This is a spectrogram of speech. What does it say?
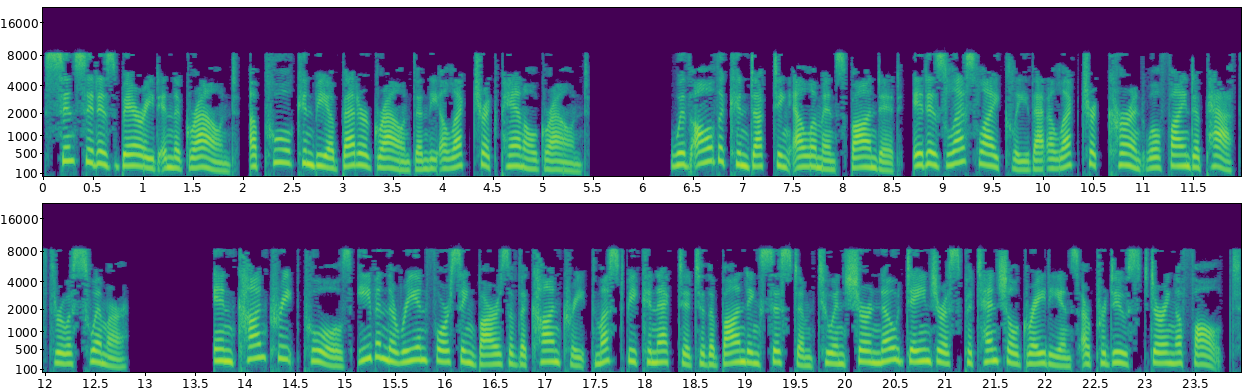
Since it is buried in the ground, a pool can be a better ground than the electric panel ground. With all the conducting elements bonded, it is less likely that electric current will find a path through a swimmer. In concrete pools even the reinforcing bars of the concrete must be connected to the bonding system to ensure no dangerous potential gradients are produced during a fault.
